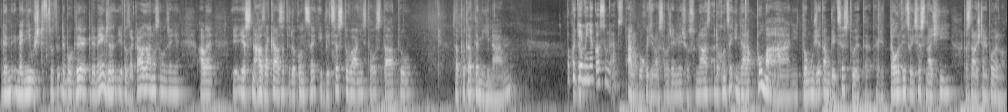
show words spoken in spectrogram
kde není už, nebo kde, kde nejen, že je to zakázáno samozřejmě, ale je, je snaha zakázat dokonce i vycestování z toho státu za potratem jinam, pokud do... je méně jak 18. Ano, pokud je vás samozřejmě než 18 a dokonce i na pomáhání tomu, že tam vycestujete. Takže teoreticky se snaží, to se tam ještě nepovedlo,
